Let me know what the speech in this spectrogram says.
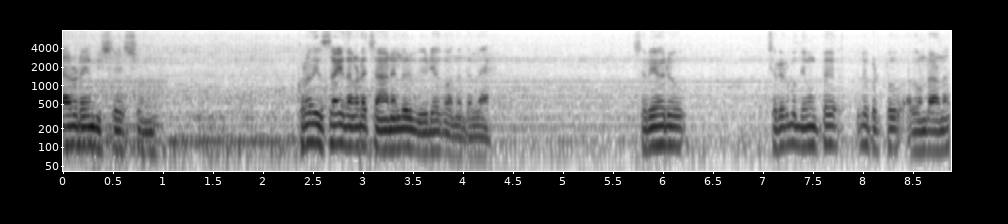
എല്ലാവരുടെയും വിശേഷം. കുറേ ദിവസമായി നമ്മുടെ ചാനലിൽ ഒരു വീഡിയോ ഒക്കെ വന്നിട്ടല്ലേ? ചെറിയൊരു ചെറിയൊരു ബുദ്ധിമുട്ടിൽ പെട്ടു. അതുകൊണ്ടാണ്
